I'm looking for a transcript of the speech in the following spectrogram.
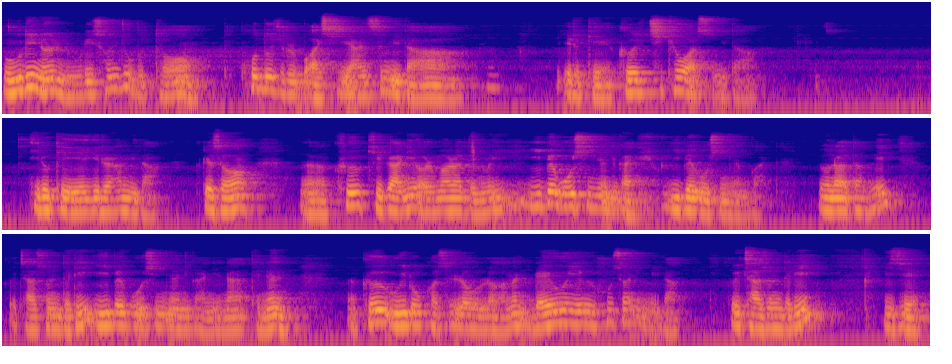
우리는 우리 선조부터 포도주를 마시지 않습니다. 이렇게 그걸 지켜왔습니다. 이렇게 얘기를 합니다. 그래서 어, 그 기간이 얼마나 되냐면 250년간이에요. 250년간. 요나답의 그 자손들이 250년간이나 되는 그 위로 거슬러 올라가면 레위의 후손입니다. 그 자손들이 이제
